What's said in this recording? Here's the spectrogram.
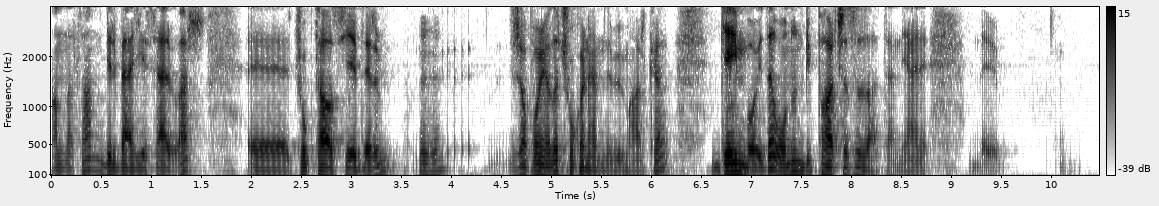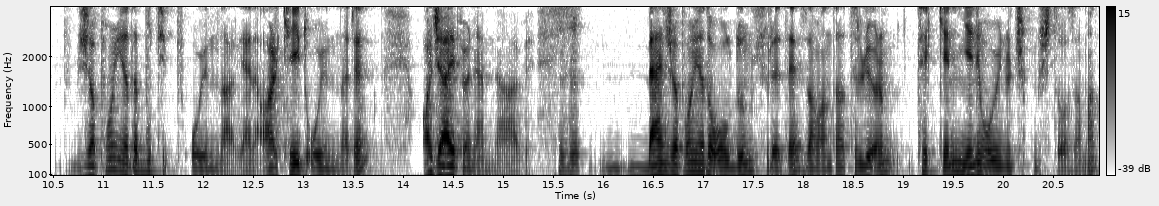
anlatan bir belgesel var. Ee, çok tavsiye ederim. Japonya'da çok önemli bir marka. Game Boy da onun bir parçası zaten. Yani e, Japonya'da bu tip oyunlar yani arcade oyunları acayip önemli abi. Ben Japonya'da olduğum sürede zamanda hatırlıyorum Tekken'in yeni oyunu çıkmıştı o zaman.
